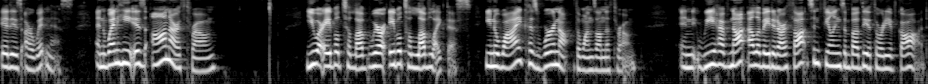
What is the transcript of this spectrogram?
It is our witness. And when He is on our throne, you are able to love, we are able to love like this. You know why? Because we're not the ones on the throne. And we have not elevated our thoughts and feelings above the authority of God.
